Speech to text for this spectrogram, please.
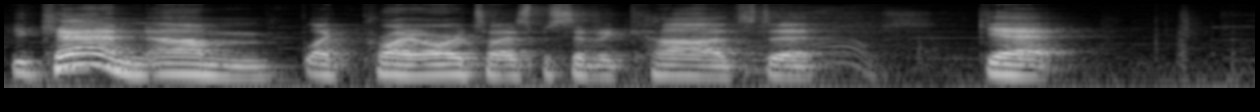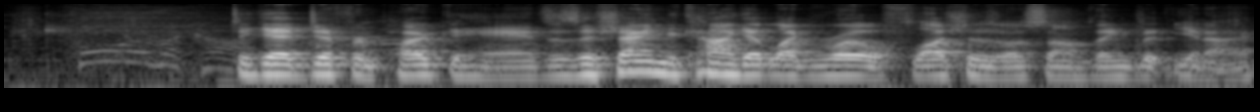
You can, um, like, prioritize specific cards to get to get different poker hands. It's a shame you can't get like royal flushes or something, but you know.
